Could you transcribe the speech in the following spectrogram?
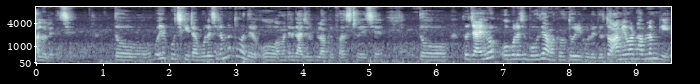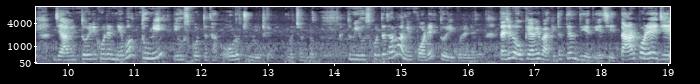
ভালো লেগেছে। তো ওই যে পুচকিটা বলেছিলাম না তোমাদের? ও আমাদের গাজল ব্লকে ফার্স্ট হয়েছে। তো তো যাই হোক, ও বলেছে, বৌদি আমাকেও তৈরি করে দিও। তো আমি আবার ভাবলাম কি, যে আমি তৈরি করে নেব, তুমি ইউজ করতে থাকো। ওরও চুল উঠে প্রচণ্ড। তুমি ইউজ করতে থাকো, আমি পরে তৈরি করে নেব। তাই জন্য ওকে আমি বাকিটা তেল দিয়ে দিয়েছি। তারপরে যে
